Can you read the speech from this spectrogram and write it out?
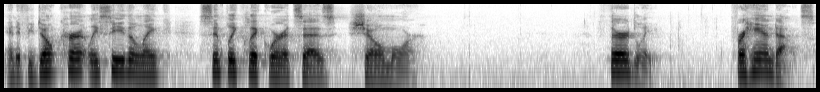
And if you don't currently see the link, simply click where it says Show More. Thirdly, for handouts,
